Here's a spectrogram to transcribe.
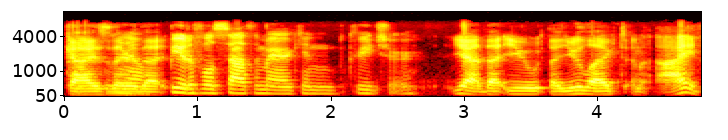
guys there that beautiful South American creature. yeah that you that you liked and I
